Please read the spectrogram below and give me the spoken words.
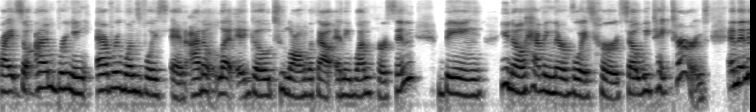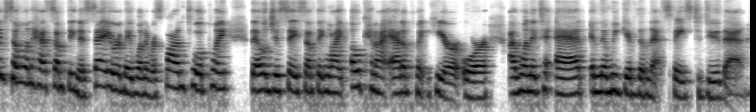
right? So I'm bringing everyone's voice in. I don't let it go too long without any one person being, you know, having their voice heard. So we take turns. And then if someone has something to say or they want to respond to a point, they'll just say something like, oh, can I add a point here? Or I wanted to add. And then we give them that space to do that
